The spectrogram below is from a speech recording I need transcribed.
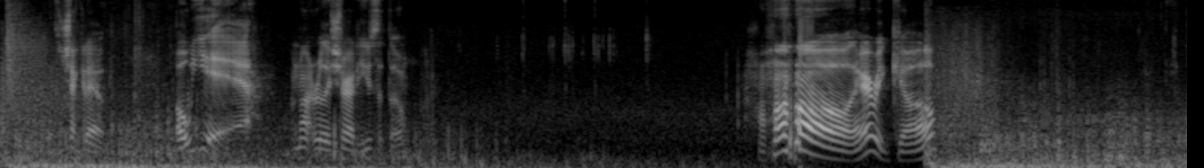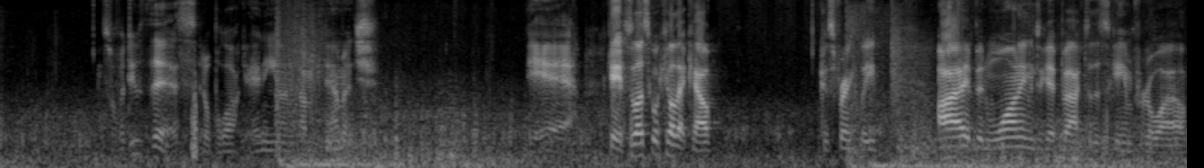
Let's check it out. Oh yeah! I'm not really sure how to use it though. Oh, there we go. So if I do this, it'll block any oncoming damage. Yeah. Okay, so let's go kill that cow. Because frankly, I've been wanting to get back to this game for a while.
